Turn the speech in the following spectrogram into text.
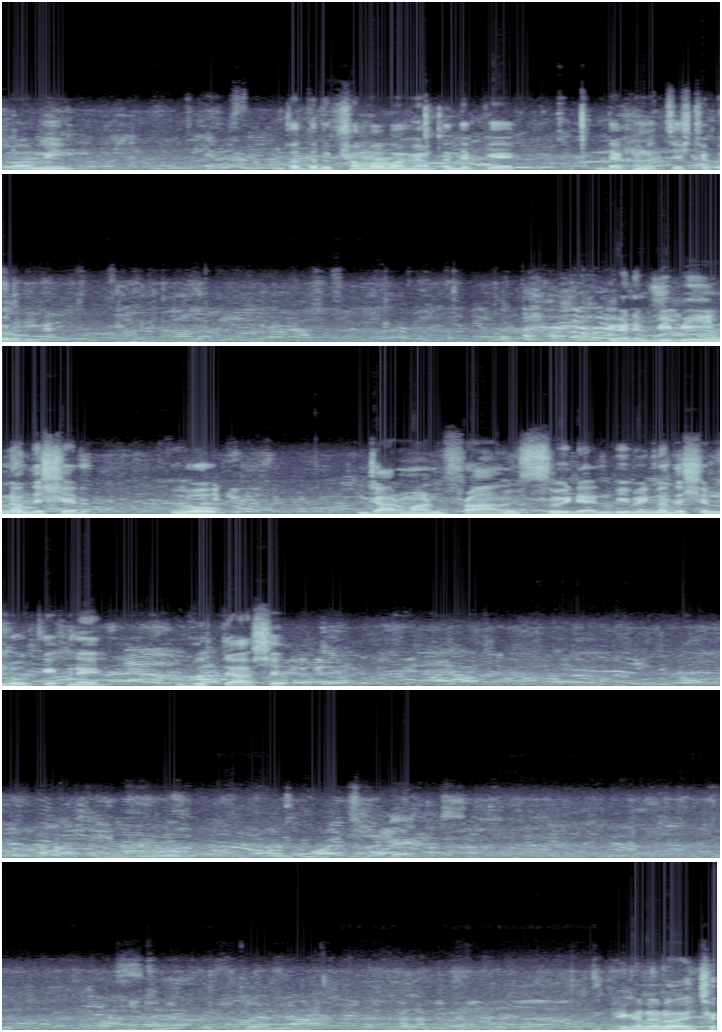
তো আমি যতটুকু সম্ভব আমি আপনাদেরকে দেখানোর চেষ্টা করব। এখানে বিভিন্ন দেশের লোক, জার্মান, ফ্রান্স, সুইডেন, বিভিন্ন দেশের লোক এখানে ঘুরতে আসে। এখানে রয়েছে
